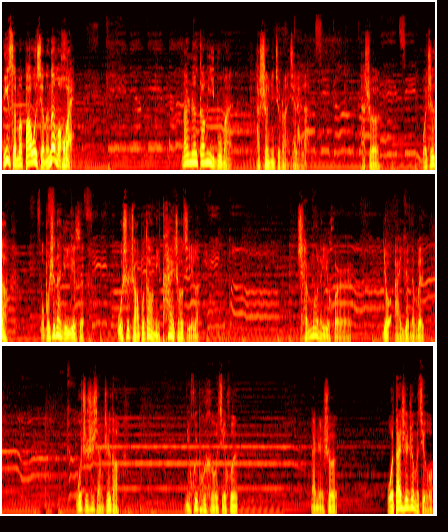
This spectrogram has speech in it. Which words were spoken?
你怎么把我想的那么坏？”男人刚一不满，他声音就软下来了。他说：“我知道，我不是那个意思，我是找不到你，太着急了。”沉默了一会儿，又哀怨的问：“我只是想知道，你会不会和我结婚？”男人说：“我单身这么久，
